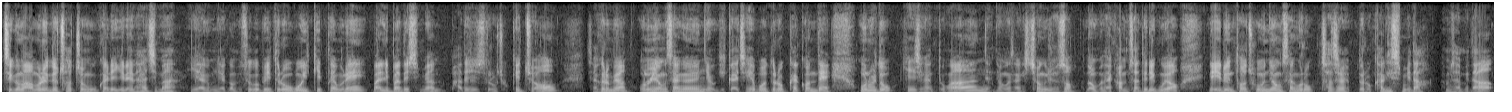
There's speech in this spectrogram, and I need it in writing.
지금 아무래도 저점 구간 이기는 하지만 야금야금 수급이 들어오고 있기 때문에 빨리 받으시면 받으실수록 좋겠죠. 자 그러면 오늘 영상은 여기까지 해보도록 할 건데 오늘도 긴 시간 동안 영상 시청해주셔서 너무나 감사드리고요. 내일은 더 좋은 영상으로 찾아뵙도록 하겠습니다. 감사합니다.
